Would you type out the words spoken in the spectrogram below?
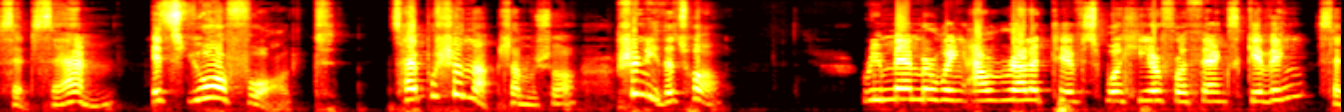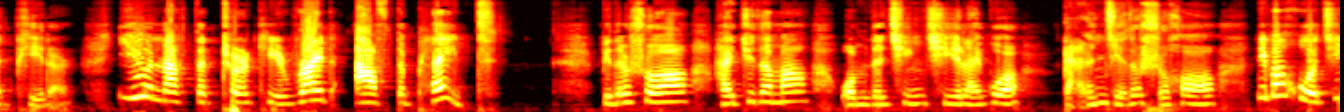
said Sam. "It's your fault." 才不是呢，山姆说，是你的错。 Remember when our relatives were here for Thanksgiving? said Peter. You knocked the turkey right off the plate. 彼得说：“还记得吗？我们的亲戚来过感恩节的时候，你把火鸡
